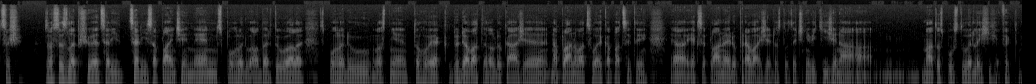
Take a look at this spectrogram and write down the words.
což zase zlepšuje celý, celý supply chain, nejen z pohledu Albertu, ale z pohledu vlastně toho, jak dodavatel dokáže naplánovat svoje kapacity, jak se plánuje doprava, že je dostatečně vytížená a má to spoustu vedlejších efektů.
